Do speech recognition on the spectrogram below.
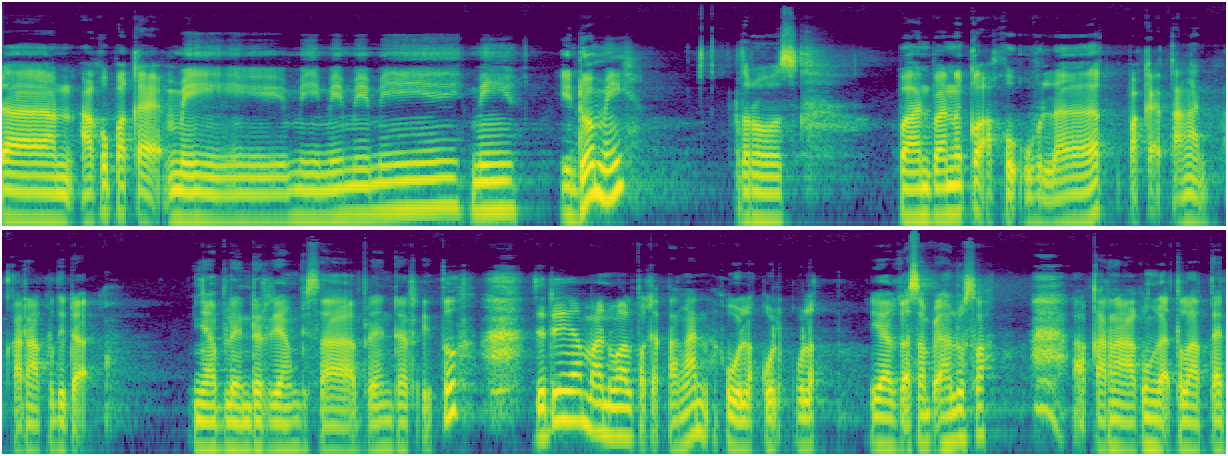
Dan aku pakai mie mie mie mie mie, mie indomie. Terus bahan-bahan kok aku ulek pakai tangan karena aku tidak punya blender yang bisa blender itu jadi ya manual pakai tangan aku ulek ulek ulek. Ya agak sampai halus lah karena aku nggak telaten.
